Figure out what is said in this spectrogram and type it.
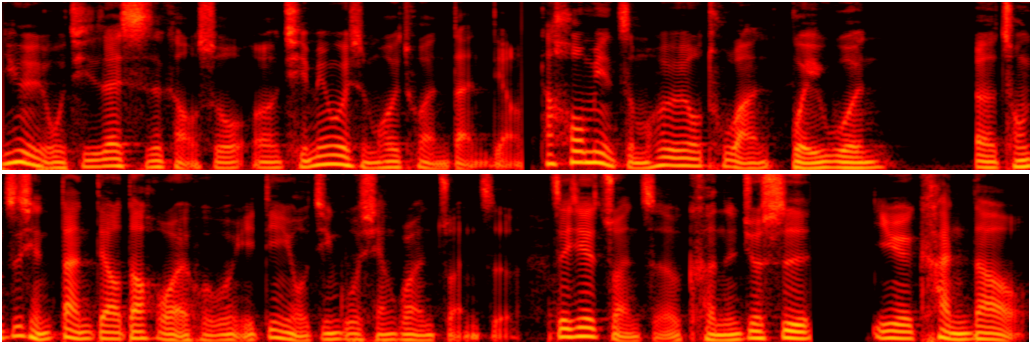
因为我其实在思考说，呃，前面为什么会突然淡掉？他后面怎么会又突然回温？呃，从之前淡掉到后来回温，一定有经过相关的转折。这些转折可能就是因为看到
